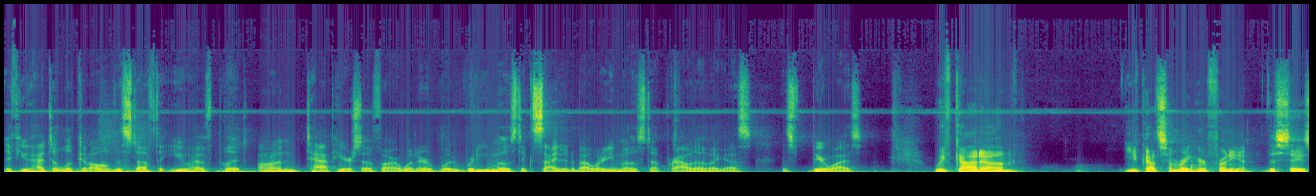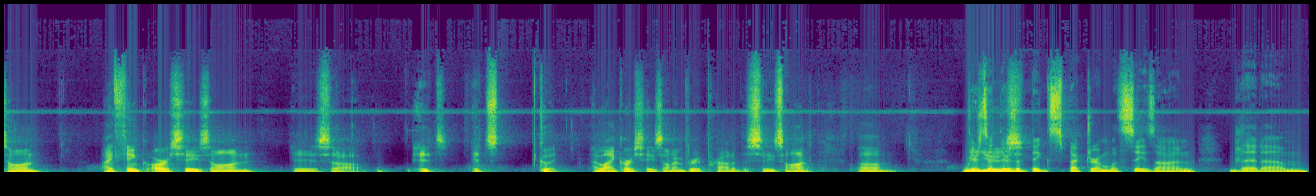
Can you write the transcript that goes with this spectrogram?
if you had to look at all of the stuff that you have put on tap here so far? What are what what are you most excited about? What are you most uh, proud of? I guess this beer wise. We've got um, you've got some right here in front of you. The saison. I think our saison is uh, it's it's good. I like our saison. I'm very proud of the saison. Um, there's use, a, there's a big spectrum with saison that um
